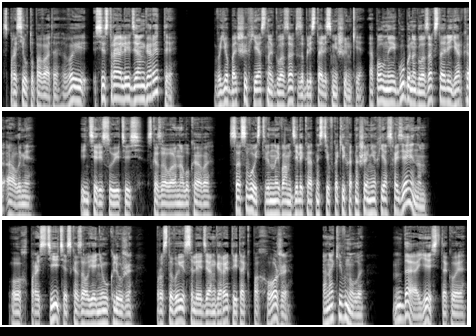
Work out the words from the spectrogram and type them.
Спросил туповато. «Вы сестра леди Ангаретты?» В ее больших ясных глазах заблистали смешинки, а полные губы на глазах стали ярко-алыми. «Интересуетесь», — сказала она лукаво, — «со свойственной вам деликатностью в каких отношениях я с хозяином?» «Ох, простите», — сказал я неуклюже. «Просто вы с леди Ангареттой так похожи». Она кивнула. «Да, есть такое.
